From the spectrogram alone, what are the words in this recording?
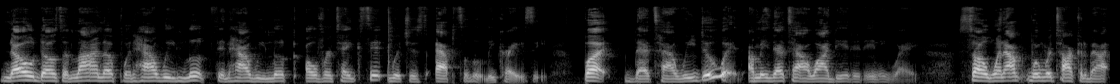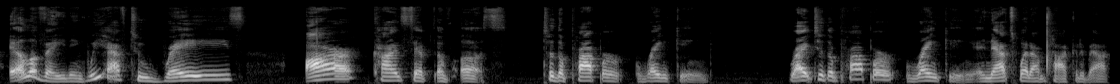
know doesn't line up with how we look, then how we look overtakes it, which is absolutely crazy. But that's how we do it. I mean, that's how I did it anyway. So when I'm when we're talking about elevating, we have to raise our concept of us to the proper ranking. Right? To the proper ranking. And that's what I'm talking about.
